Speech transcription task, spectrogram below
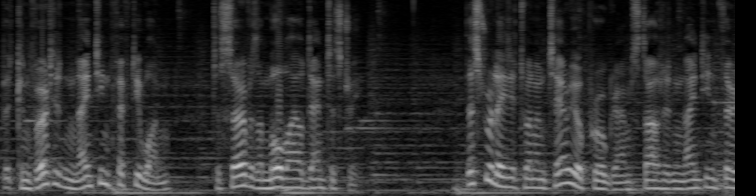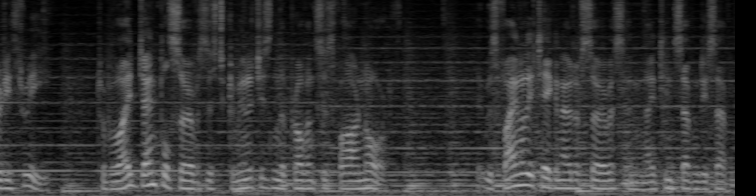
but converted in 1951 to serve as a mobile dentistry. This related to an Ontario program started in 1933 to provide dental services to communities in the province's far north. It was finally taken out of service in 1977.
